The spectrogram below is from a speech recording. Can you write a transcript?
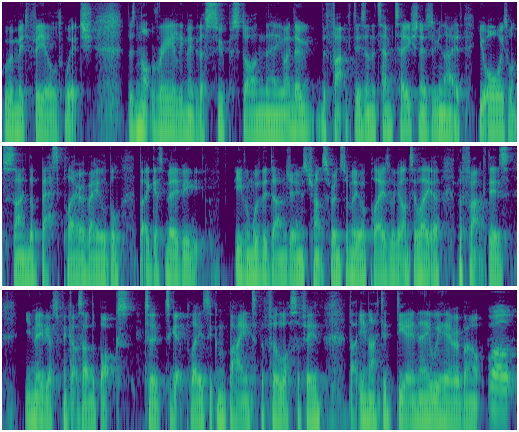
with a midfield, which there's not really maybe the superstar name. I know the fact is, and the temptation is with United, you always want to sign the best player available, but I guess maybe even with the Dan James transfer and some of the other players we'll get onto later, the fact is you maybe have to think outside the box to, to get players who can buy into the philosophy and that United DNA we hear about. Well,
